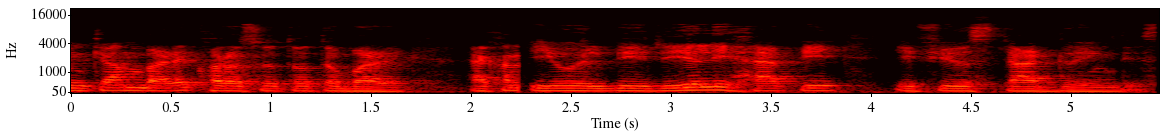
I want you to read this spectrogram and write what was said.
ইনকাম বাড়ে, খরচও তত বাড়ে। এখন you will be really happy if you start doing this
